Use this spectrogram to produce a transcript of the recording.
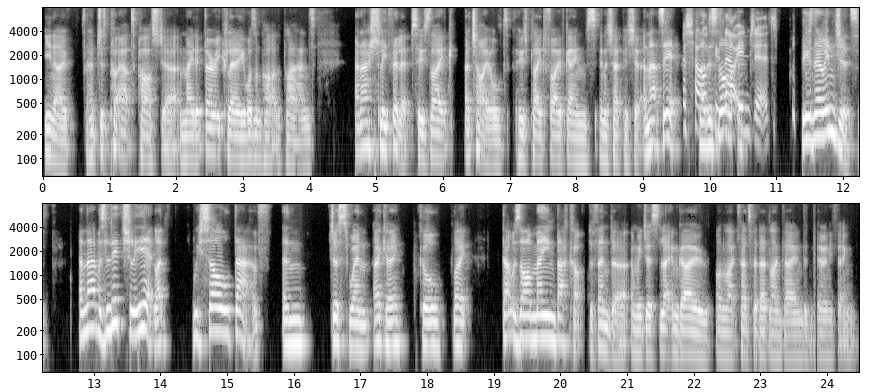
you know, had just put out to pasture and made it very clear he wasn't part of the plans. And Ashley Phillips, who's like a child who's played five games in the championship, and that's it. A child there's who's not now like- injured. He's now injured. And that was literally it. Like we sold Dav and just went, okay, cool. Like that was our main backup defender, and we just let him go on like transfer deadline day and didn't do anything.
